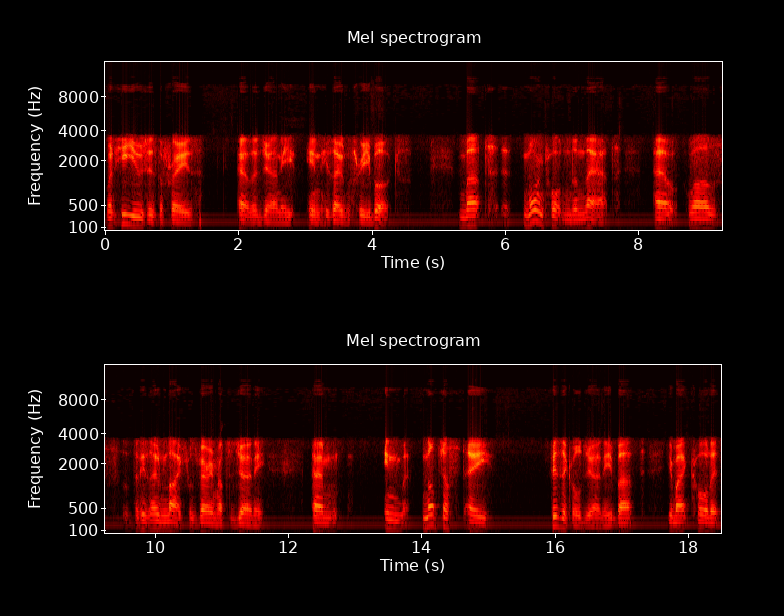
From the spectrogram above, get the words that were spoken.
when he uses the phrase uh, the journey in his own three books. But uh, more important than that uh, was that his own life was very much a journey, um, in not just a physical journey, but you might call it,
